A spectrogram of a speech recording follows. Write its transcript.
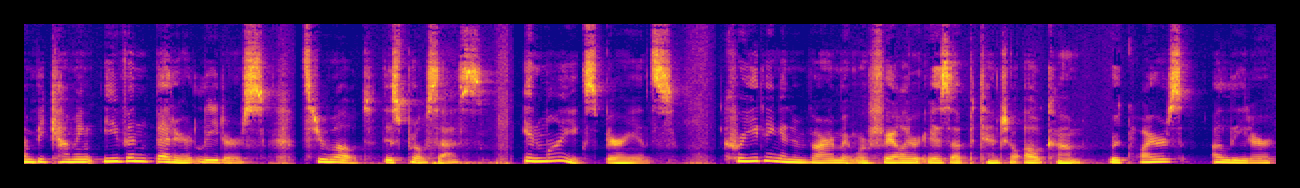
and becoming even better leaders throughout this process. In my experience, creating an environment where failure is a potential outcome requires a leader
